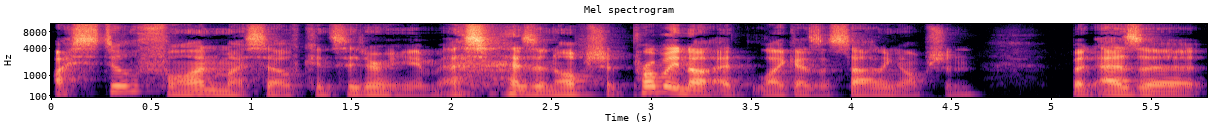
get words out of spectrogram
I still find myself considering him as, as an option. Probably not at, like as a starting option, but as a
